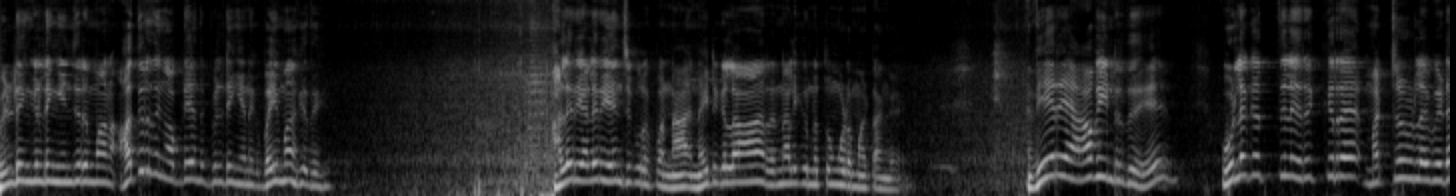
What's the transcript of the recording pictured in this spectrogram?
பில்டிங் கில்டிங் இன்ஜிருமான அதிருதுங்க. அப்படியே அந்த பில்டிங் எனக்கு பயமாகுது. அலறி அலறி ஏஞ்சிக்கிறோம். இப்போ நான் நைட்டுக்கெல்லாம் ரெண்டு நாளைக்கு இன்னும் தூங்க விட மாட்டாங்க. வேறே ஆவின்றது. உலகத்தில் இருக்கிற மற்றவர்களை விட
